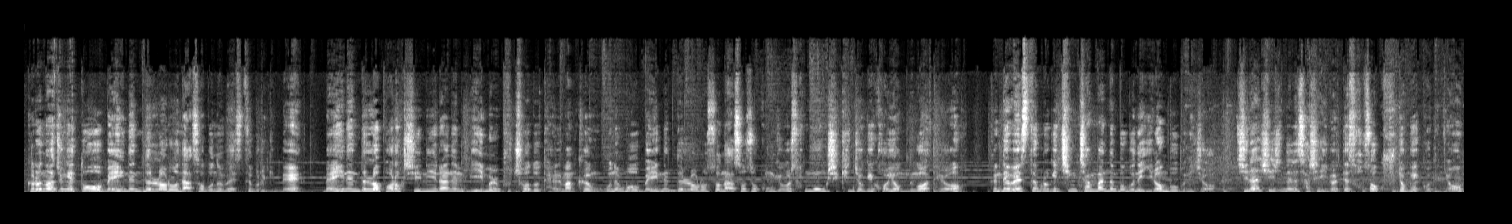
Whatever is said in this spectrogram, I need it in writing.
그런 와중에 또 메인 핸들러로 나서보는 웨스트브룩인데 메인 핸들러 버럭신이라는 밈을 붙여도 될 만큼 오늘 뭐 메인 핸들러로서 나서서 공격을 성공시킨 적이 거의 없는 것 같아요. 근데 웨스트브룩이 칭찬받는 부분은 이런 부분이죠. 지난 시즌에는 사실 이럴 때 서서 구경했거든요.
